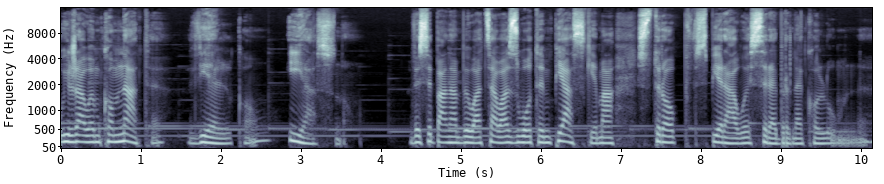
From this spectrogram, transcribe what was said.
ujrzałem komnatę wielką i jasną. Wysypana była cała złotym piaskiem, a strop wspierały srebrne kolumny.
